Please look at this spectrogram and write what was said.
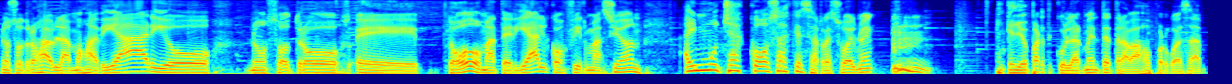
nosotros hablamos a diario, nosotros eh, todo, material, confirmación. Hay muchas cosas que se resuelven que yo particularmente trabajo por WhatsApp.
